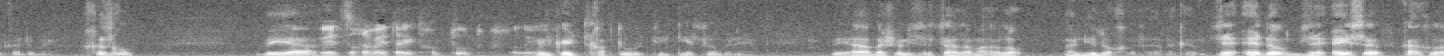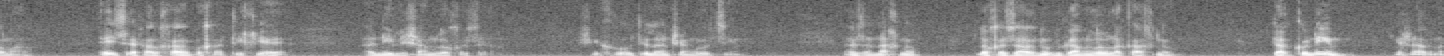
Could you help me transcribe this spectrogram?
וכדומה. חזרו. ואצלכם הייתה התחבטות. הייתה התחבטות, התייצנו ביניהם. ואבא שלי זצ"ל אמר, לא, אני לא חוזר לכאן. זה אדום, זה עשף, כך הוא אמר. עשף הלכה בך תחיה, אני לשם לא חוזר. שיקחו אותי לאן שהם רוצים. אז אנחנו לא חזרנו וגם לא לקחנו דרכונים, ישבנו.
